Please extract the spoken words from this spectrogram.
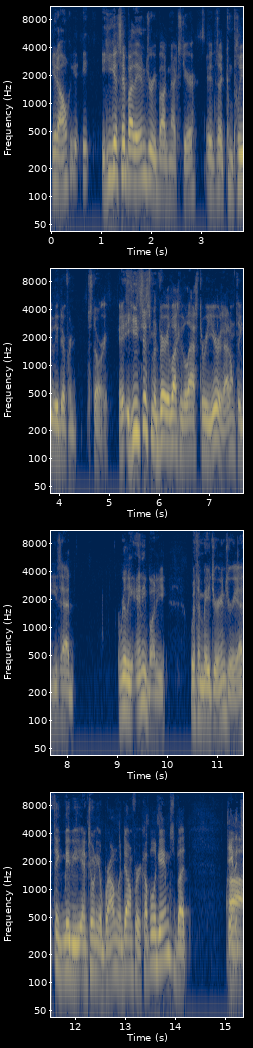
you know he, he gets hit by the injury bug next year. It's a completely different story. It- He's just been very lucky the last three years. I don't think he's had really anybody with a major injury. I think maybe Antonio Brown went down for a couple of games, but David uh,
